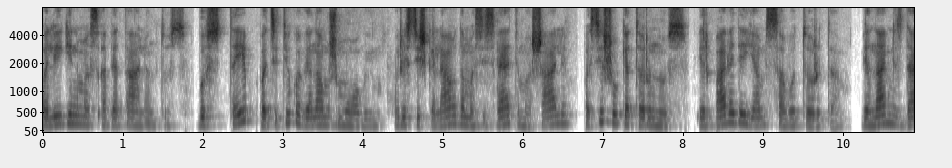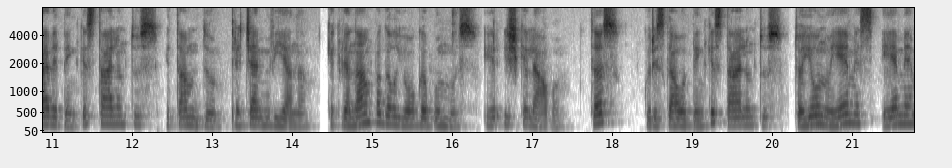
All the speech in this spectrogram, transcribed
Palyginimas apie talentus. Bus taip atsitiko vienam žmogui, kuris iškeliaudamas į svetimą šalį pasišaukė tarnus ir pavedė jiems savo turtą. Vienam jis davė penkis talentus, kitam du, trečiam vieną, kiekvienam pagal jo gabumus ir iškeliavo. Tas, kuris gavo penkis talentus, to jau nuėmęs ėmė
